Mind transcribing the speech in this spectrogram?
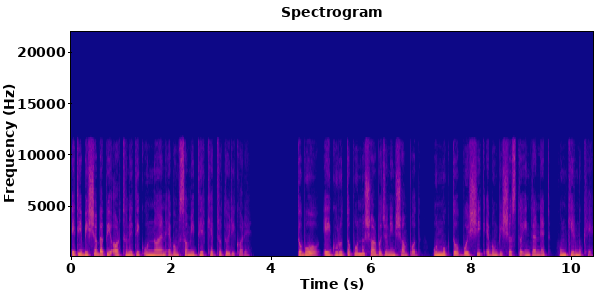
এটি বিশ্বব্যাপী অর্থনৈতিক উন্নয়ন এবং সমৃদ্ধির ক্ষেত্র তৈরি করে। তবুও, এই গুরুত্বপূর্ণ সর্বজনীন সম্পদ উন্মুক্ত বৈশ্বিক এবং বিশ্বস্ত ইন্টারনেট হুমকির মুখে।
